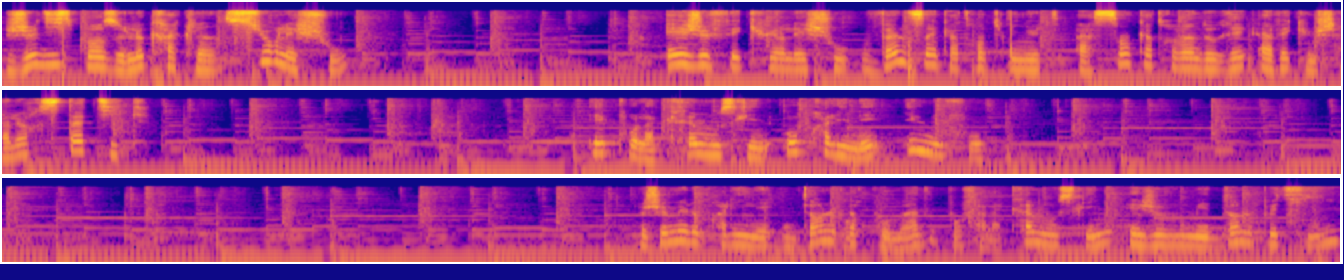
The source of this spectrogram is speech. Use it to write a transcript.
Je dispose le craquelin sur les choux et je fais cuire les choux 25 à 30 minutes à 180 degrés avec une chaleur statique. Et pour la crème mousseline au praliné, il nous faut Je mets le praliné dans le beurre pommade pour faire la crème mousseline et je vous mets dans le petit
